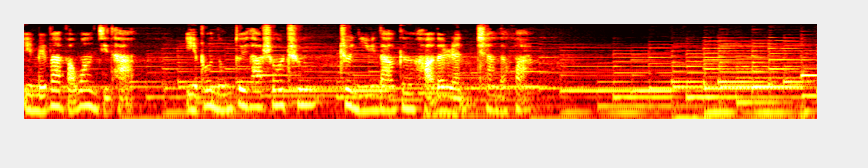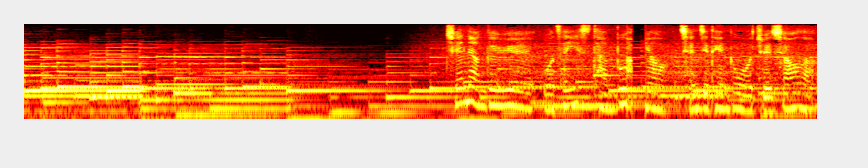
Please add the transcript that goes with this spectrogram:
也没办法忘记他，也不能对他说出‘祝你遇到更好的人’这样的话。”前两个月我在伊斯坦布尔，朋友前几天跟我绝交了，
